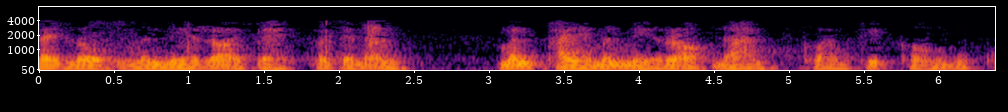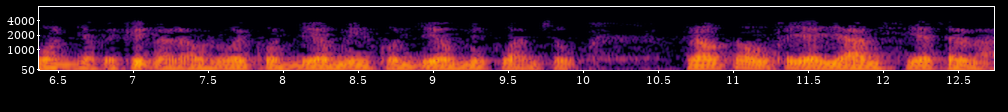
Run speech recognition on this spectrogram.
ในโลกมันมีร้อยแปดเพราะฉะนั้นมันภัยมันมีรอบด้าน ความคิดของบุคคล อย่าไปคิดว่าเรารวยคนเดียวมีคนเดียวมีความสุข เราต้องพยายามเสียสละ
